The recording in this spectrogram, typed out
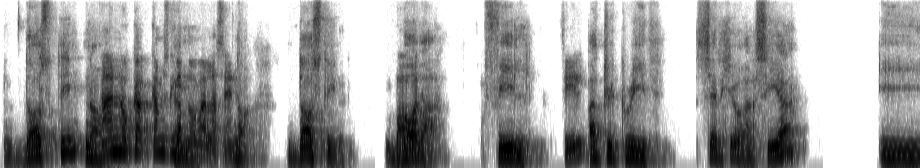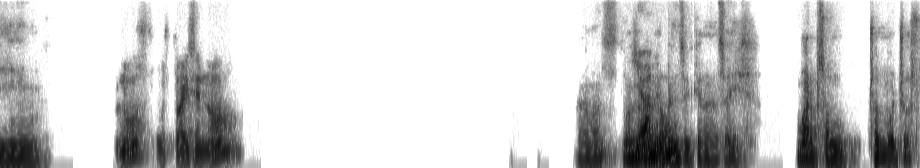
Dustin, no. Ah, no, Cam, Cam Smith Cam- no va a la cena. No, Dustin, Boba. Boba, Phil, Phil, Patrick Reed, Sergio García y no, usted dice no. Nada más. No sé pensé que eran seis. Bueno, son, son muchos.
